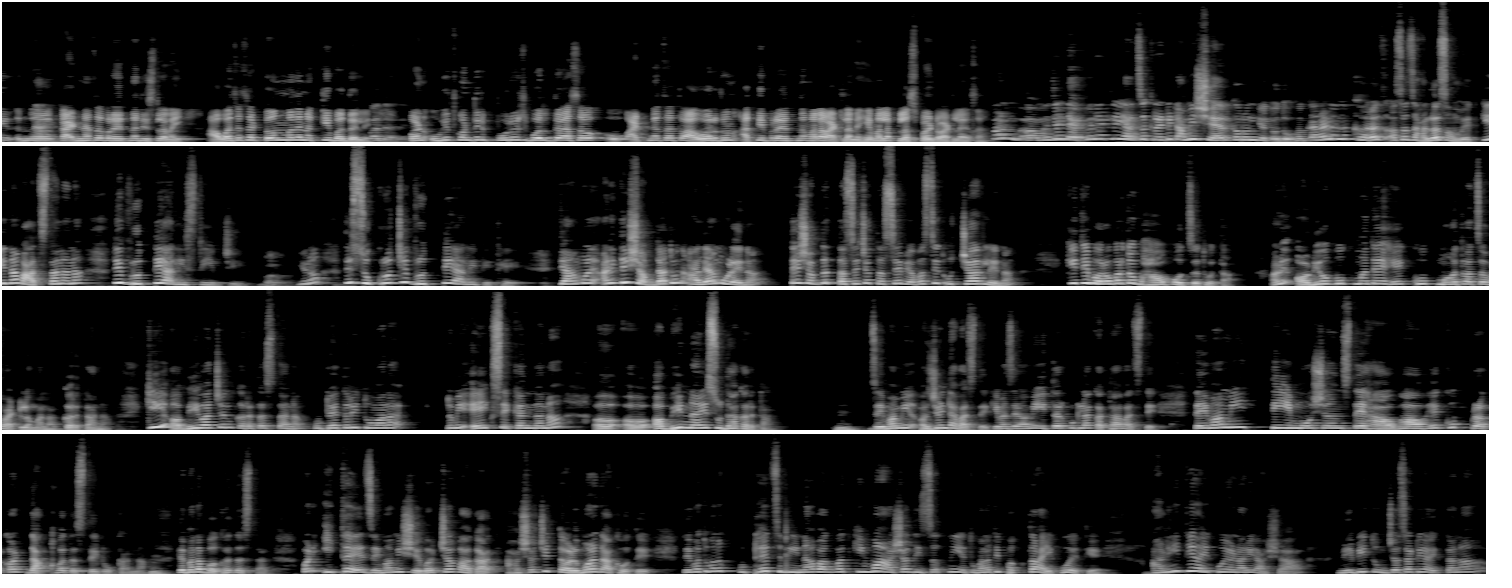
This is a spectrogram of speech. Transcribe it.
काढण्याचा प्रयत्न दिसला नाही. आवाजाचा टोनमध्ये नक्की बदल आहे. पण उगीच कोणतरी पुरुष बोलतोय असं वाटण्याचा तो आवर्जून अतिप्रयत्न मला वाटला नाही. हे मला प्लस पॉईंट वाटला याचा. म्हणजे डेफिनेटली याचं क्रेडिट आम्ही शेअर करून घेतो दोघं. कारण खरंच असं झालं संवेद की ना वाचताना ना ती वृत्ती आली स्टीव्हची. यु नो ती सुकृतची वृत्ती आली तिथे. त्यामुळे आणि ती शब्दातून आल्यामुळे ना ते शब्द तसेच्या तसे व्यवस्थित उच्चारले ना की ती बरोबर तो भाव पोचत होता. आणि ऑडिओ बुकमध्ये हे खूप महत्त्वाचं वाटलं मला करताना. की अभिवाचन करत असताना कुठेतरी तुम्हाला तुम्ही एक सेकंद ना अ, अ, अभिनय सुद्धा करता. जेव्हा मी अजिंठा वाचते किंवा जेव्हा मी इतर कुठल्या कथा वाचते तेव्हा मी ती इमोशन्स ते हावभाव हे खूप प्रकट दाखवत असते लोकांना. ते मला बघत असतात. पण इथे जेव्हा मी शेवटच्या भागात आशाची तळमळ दाखवते तेव्हा तुम्हाला कुठेच लीना भागवत किंवा आशा दिसत नाहीये. तुम्हाला ती फक्त ऐकू येते आणि ती ऐकू येणारी आशा मे बी तुमच्यासाठी ऐकताना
